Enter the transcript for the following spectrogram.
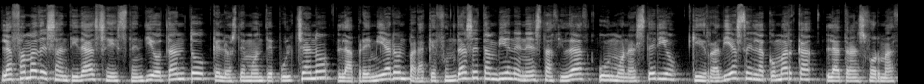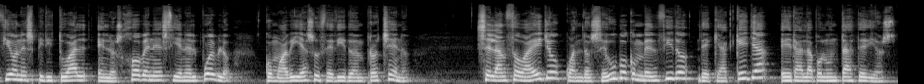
La fama de santidad se extendió tanto que los de Montepulciano la premiaron para que fundase también en esta ciudad un monasterio que irradiase en la comarca la transformación espiritual en los jóvenes y en el pueblo, como había sucedido en Procheno. Se lanzó a ello cuando se hubo convencido de que aquella era la voluntad de Dios.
